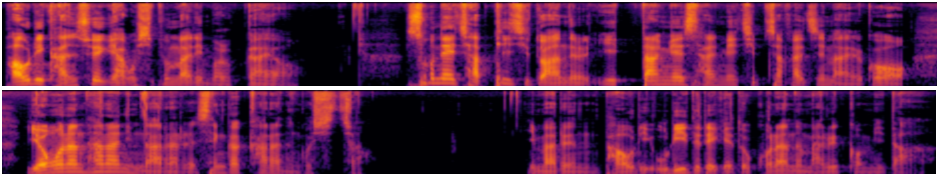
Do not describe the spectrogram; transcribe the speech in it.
바울이 간수에게 하고 싶은 말이 뭘까요? 손에 잡히지도 않을 이 땅의 삶에 집착하지 말고 영원한 하나님 나라를 생각하라는 것이죠. 이 말은 바울이 우리들에게도 권하는 말일 겁니다.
